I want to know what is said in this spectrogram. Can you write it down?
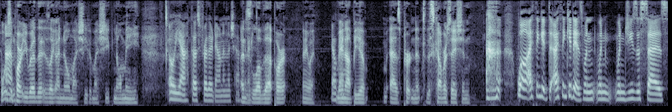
What was Um, the part you read that is like, I know my sheep and my sheep know me? Oh, yeah, that was further down in the chapter. I just love that part. Anyway, Okay. may not be a, as pertinent to this conversation. Well, I think it. I think it is when when when Jesus says,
